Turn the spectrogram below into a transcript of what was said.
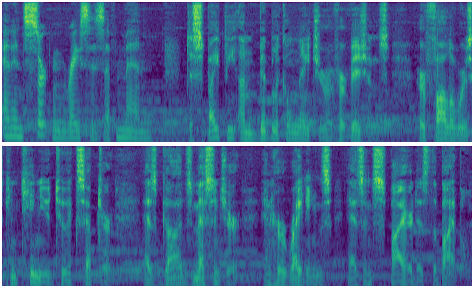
and in certain races of men. Despite the unbiblical nature of her visions, her followers continued to accept her as God's messenger and her writings as inspired as the Bible.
